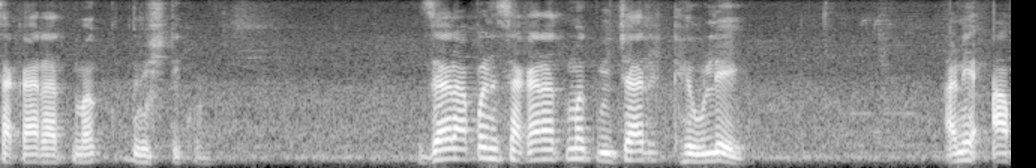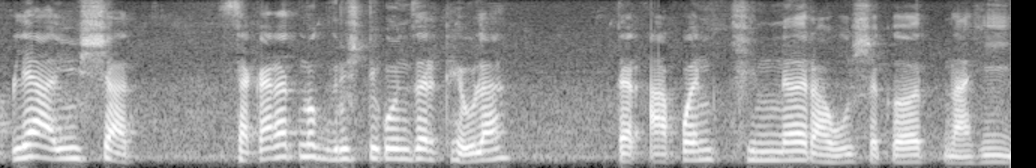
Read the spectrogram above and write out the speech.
सकारात्मक दृष्टिकोन. जर आपण सकारात्मक विचार ठेवले आणि आपल्या आयुष्यात सकारात्मक दृष्टिकोन जर ठेवला तर आपण खिन्न राहू शकत नाही.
